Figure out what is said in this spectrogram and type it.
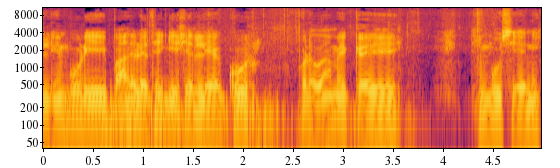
લીંબોડી પાંદડે થઈ ગઈ છે લે ઘૂર. પણ હવે આમાં કંઈ લીંબુ છે નહીં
